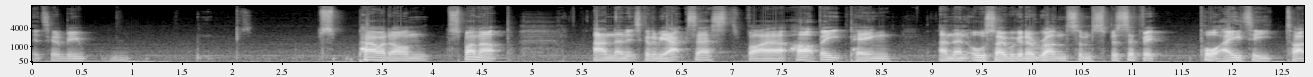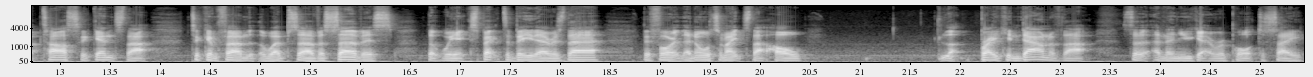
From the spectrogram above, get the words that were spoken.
it's going to be powered on, spun up, and then it's going to be accessed via heartbeat, ping, and then also we're going to run some specific port 80 type tasks against that to confirm that the web server service that we expect to be there is there before it then automates that whole breaking down of that. So and then you get a report to say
